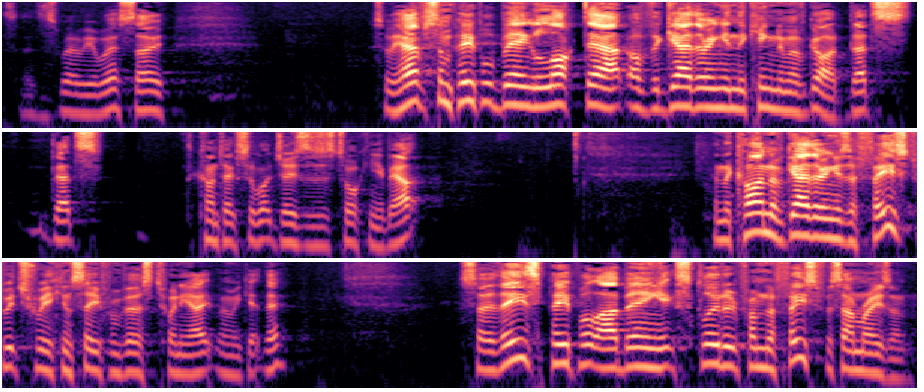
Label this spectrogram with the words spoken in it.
So, this is where we were. So, so we have some people being locked out of the gathering in the kingdom of God. That's, that's the context of what Jesus is talking about. And the kind of gathering is a feast, which we can see from verse 28 when we get there. So these people are being excluded from the feast for some reason.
